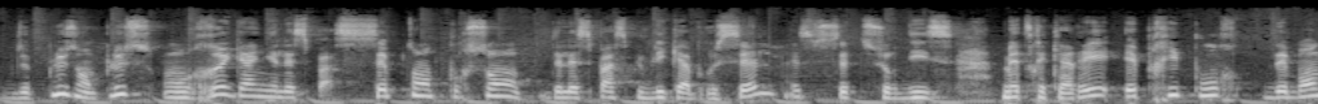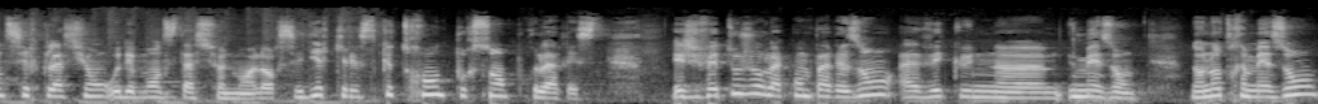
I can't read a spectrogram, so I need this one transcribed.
de plus en plus, on regagne l'espace. 70% de l'espace public à Bruxelles, 7 sur 10 mètres carrés, est pris pour des bancs de circulation ou des bancs de stationnement. Alors, c'est dire qu'il reste que 30% pour la reste. Et je fais toujours la comparaison avec une, euh, une maison. Dans notre maison,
